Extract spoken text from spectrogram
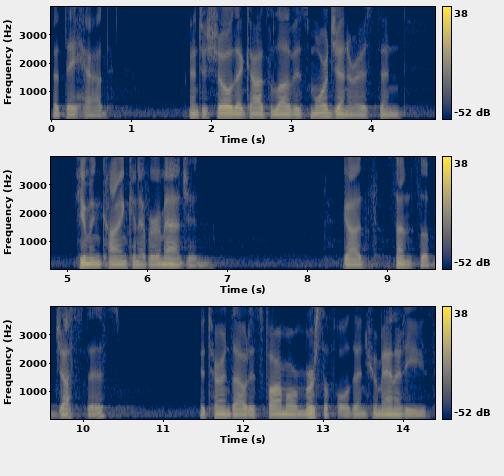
that they had, and to show that God's love is more generous than humankind can ever imagine. God's sense of justice, it turns out, is far more merciful than humanity's,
